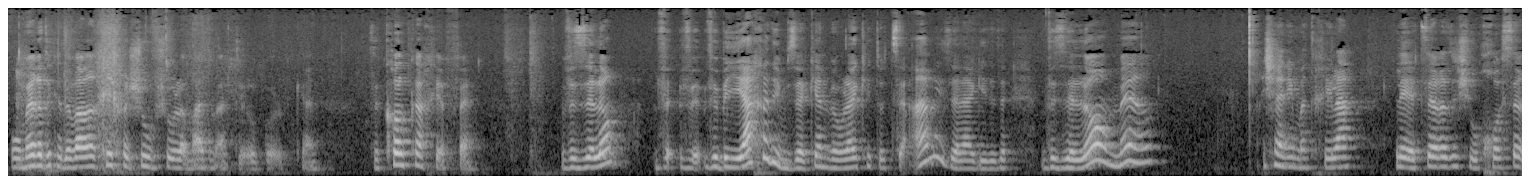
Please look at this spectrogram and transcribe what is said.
הוא אומר את זה כדבר הכי חשוב שהוא למד מהתרגול, כן. זה כל כך יפה. וזה לא, ו- ו- וביחד עם זה, כן, ואולי כתוצאה מזה להגיד את זה, וזה לא אומר שאני מתחילה לייצר איזשהו חוסר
